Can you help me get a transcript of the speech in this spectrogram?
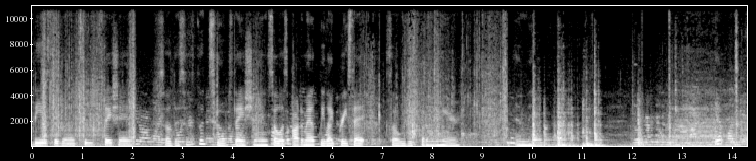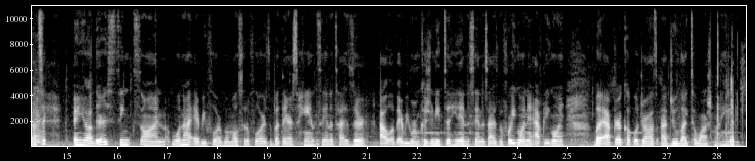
these to the tube station so this is the tube station so it's automatically like preset so we just put them in here and then Yep, that's it. And y'all, there's sinks on, well, not every floor, but most of the floors. But there's hand sanitizer out of every room because you need to hand sanitize before you go in and after you go in. But after a couple draws, I do like to wash my hands.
